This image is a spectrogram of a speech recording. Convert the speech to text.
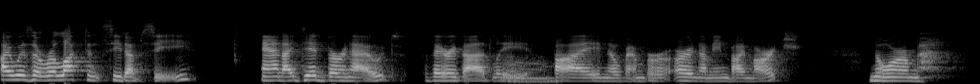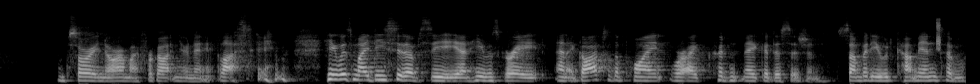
I was a reluctant CWC and I did burn out very badly oh. by November or I mean by March. Norm I'm sorry, Norm, I've forgotten your name, last name. He was my DCWC and he was great. And it got to the point where I couldn't make a decision. Somebody would come into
